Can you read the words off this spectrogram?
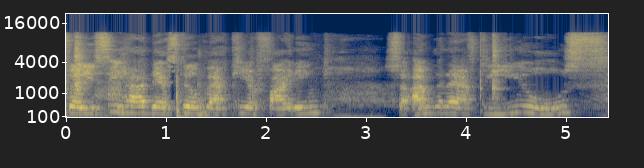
So you see how they're still back here fighting? So I'm gonna have to use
